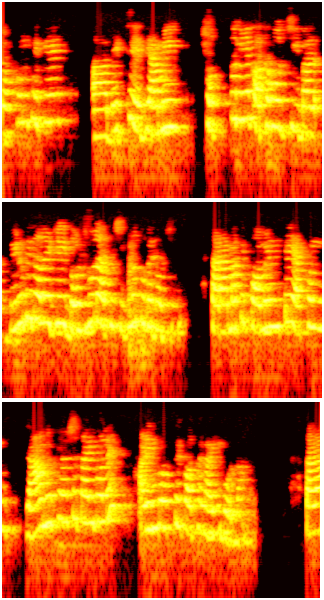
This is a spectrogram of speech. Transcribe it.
যখন থেকে দেখছে যে আমি সত্য নিয়ে কথা বলছি বা বিরোধী দলের যে দোষগুলো আছে সেগুলো তুলে ধরছি, তারা আমাকে কমেন্টে এখন যা মুখে আসে তাই বলে, আর ইনবক্সের কথা নাই বললাম। তারা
